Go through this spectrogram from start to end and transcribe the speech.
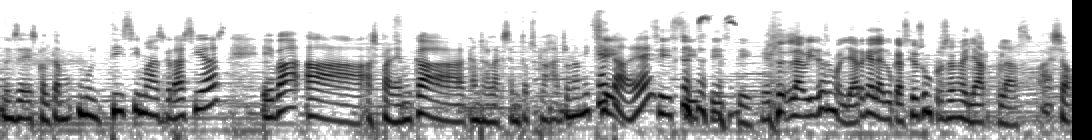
Doncs eh, escolta, moltíssimes gràcies. Eva, eh, esperem que, que ens relaxem tots plegats una miqueta, sí, eh? Sí, sí, sí, sí. La vida és molt llarga i l'educació és un procés a llarg plaç. Això,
